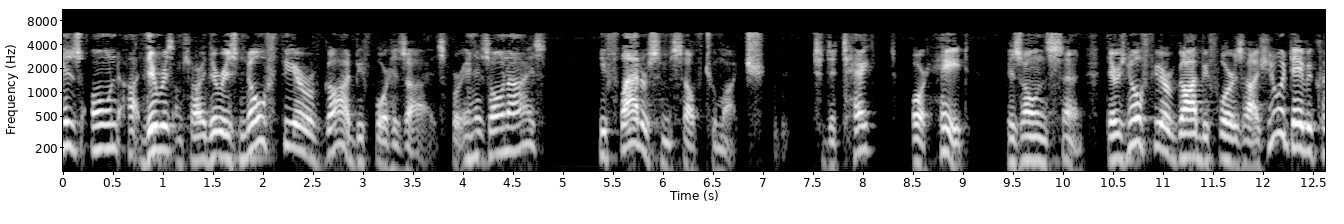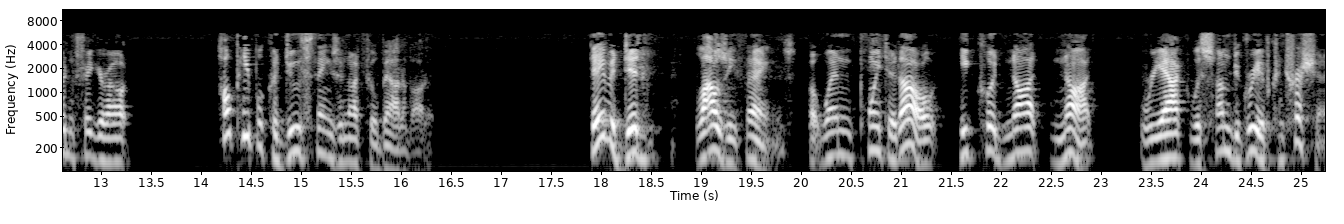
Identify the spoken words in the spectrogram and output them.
his own there is I'm sorry, there is no fear of God before his eyes, for in his own eyes he flatters himself too much to detect or hate his own sin. There is no fear of God before his eyes. You know what David couldn't figure out? How people could do things and not feel bad about it. David did lousy things, but when pointed out, he could not not react with some degree of contrition.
